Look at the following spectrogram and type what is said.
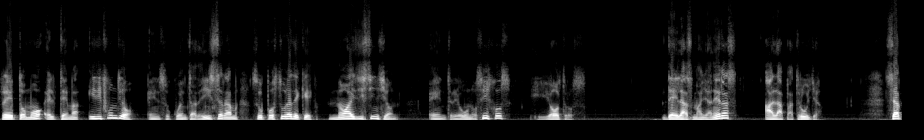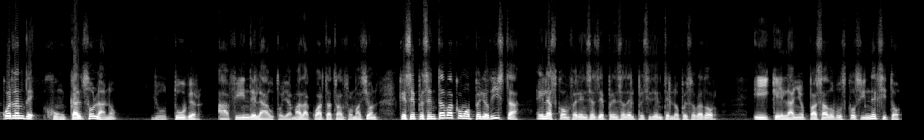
retomó el tema y difundió en su cuenta de Instagram su postura de que no hay distinción entre unos hijos y otros. De las mañaneras a la patrulla. ¿Se acuerdan de Juncal Solano, youtuber a fin de la autollamada Cuarta Transformación, que se presentaba como periodista en las conferencias de prensa del presidente López Obrador y que el año pasado buscó sin éxito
